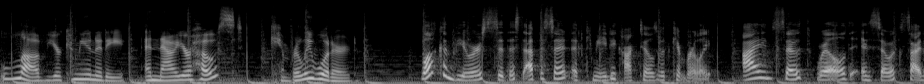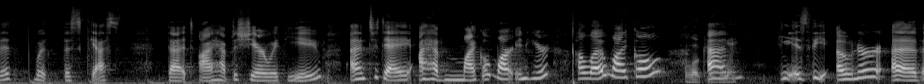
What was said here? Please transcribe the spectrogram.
love your community. And now, your host, Kimberly Woodard. Welcome, viewers, to this episode of Community Cocktails with Kimberly. I am so thrilled and so excited with this guest that I have to share with you. And today I have Michael Martin here. Hello, Michael. Hello, Kimberly. Um, he is the owner of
